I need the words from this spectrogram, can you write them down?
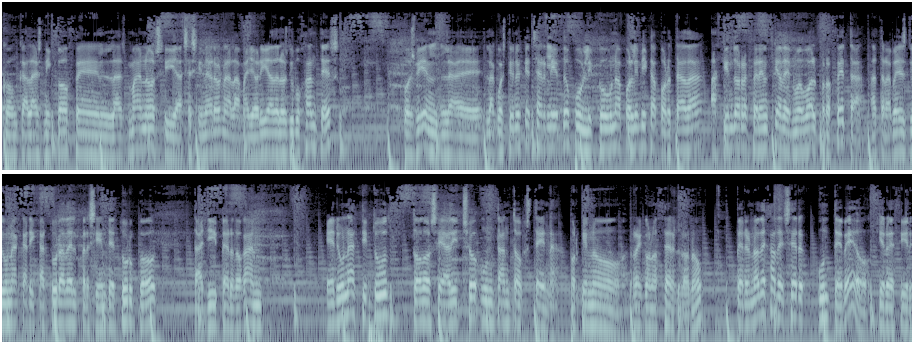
con Kalashnikov en las manos y asesinaron a la mayoría de los dibujantes, pues bien, la, cuestión es que Charlie Hebdo publicó una polémica portada haciendo referencia de nuevo al profeta a través de una caricatura del presidente turco, Tayyip Erdogan, en una actitud, todo se ha dicho, un tanto obscena. ¿Por qué no reconocerlo, no? Pero no deja de ser un tebeo, quiero decir.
